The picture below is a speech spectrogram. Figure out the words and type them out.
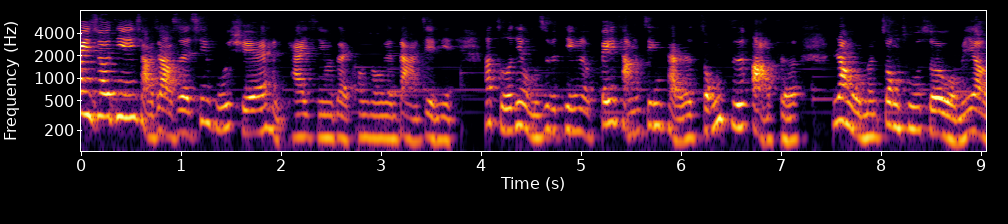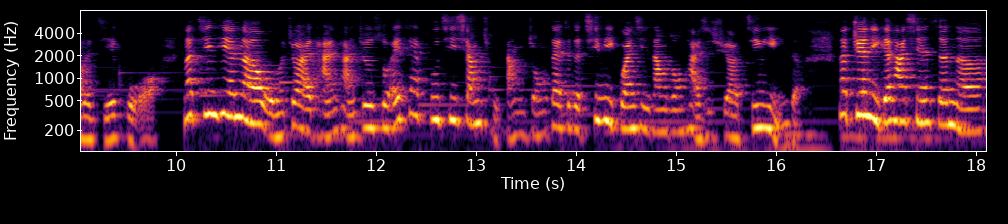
欢迎收听小纪老师的幸福学，很开心又在空中跟大家见面。那昨天我们是不是听了非常精彩的种子法则，让我们种出所有我们要的结果？那今天呢，我们就来谈谈，就是说，哎，在夫妻相处当中，在这个亲密关系当中，他也是需要经营的。那 Jenny 跟她先生呢，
